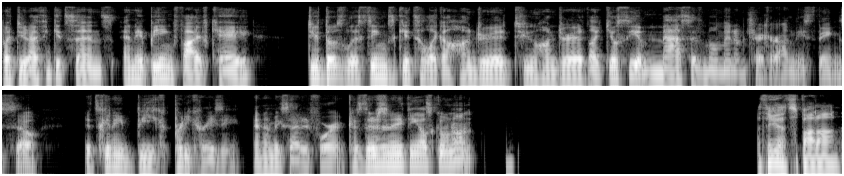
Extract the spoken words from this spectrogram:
But dude, I think it sends. And it being 5K, dude, those listings get to like 100, 200. Like you'll see a massive momentum trigger on these things. So it's going to be pretty crazy. And I'm excited for it because there isn't anything else going on. I think that's spot on.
